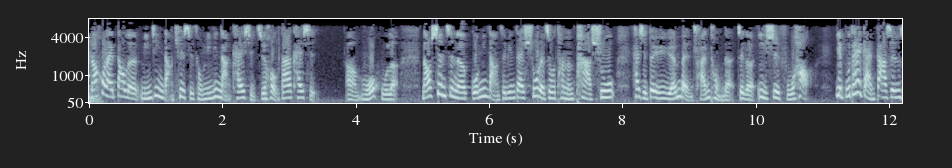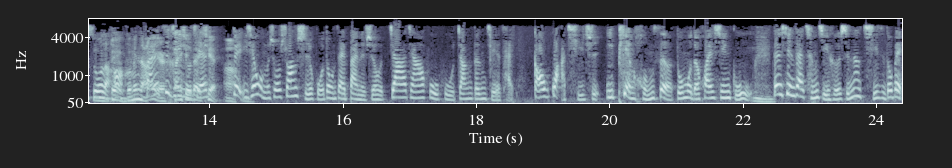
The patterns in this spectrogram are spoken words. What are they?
然后后来到了民进党，确实从民进党开始之后，大家开始。呃，模糊了，然后甚至呢，国民党这边在输了之后，他们怕输，开始对于原本传统的这个意识符号，也不太敢大声说了哈。反正自己以前对以前我们说双十活动在办的时候，家家户户张灯结彩。高挂旗帜，一片红色，多么的欢欣鼓舞。但现在曾几何时，那旗子都被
